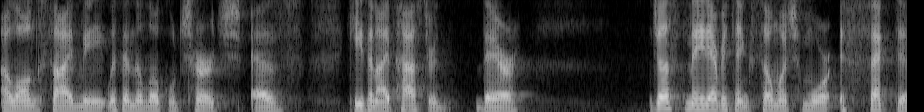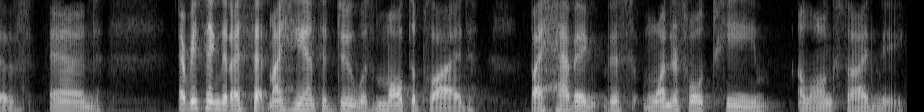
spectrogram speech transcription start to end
alongside me within the local church as Keith and I pastored there just made everything so much more effective and everything that I set my hand to do was multiplied by having this wonderful team alongside me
